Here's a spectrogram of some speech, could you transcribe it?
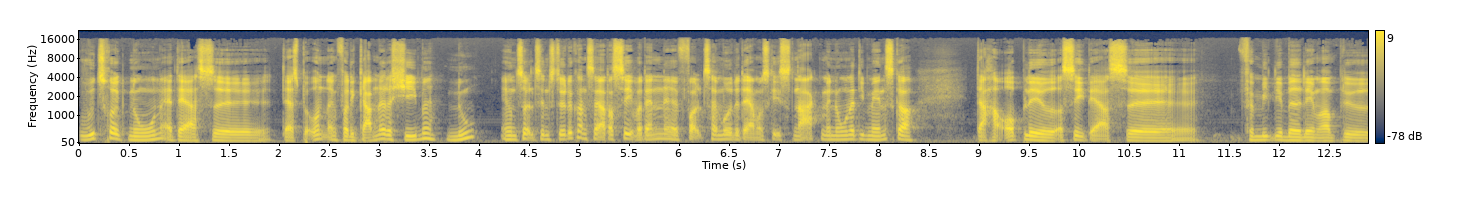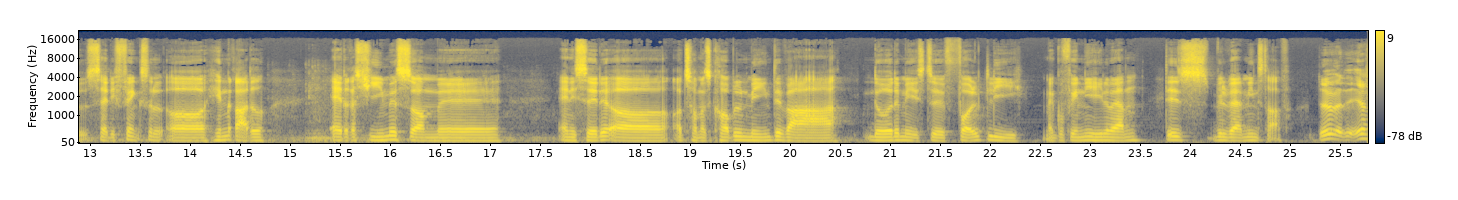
udtrykke nogle af deres, øh, deres beundring for det gamle regime nu, eventuelt til en støttekoncert og se, hvordan øh, folk tager imod det der, måske snakke med nogle af de mennesker, der har oplevet at se deres øh, familiemedlemmer blive sat i fængsel og henrettet af et regime, som øh, Anisette og, og Thomas Koppel mente var noget af det mest øh, folkelige, man kunne finde i hele verden. Det vil være min straf. Det, vil- jeg,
